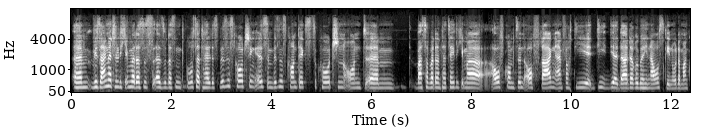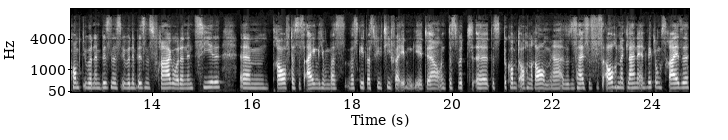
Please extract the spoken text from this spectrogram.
Ähm, wir sagen natürlich immer, dass es also dass ein großer Teil des Business Coaching ist, im Business Kontext zu coachen und ähm, was aber dann tatsächlich immer aufkommt, sind auch Fragen einfach, die, die, die da darüber hinausgehen. Oder man kommt über einen Business, über eine Businessfrage oder ein Ziel ähm, drauf, dass es eigentlich um was, was geht, was viel tiefer eben geht. Ja. Und das wird, äh, das bekommt auch einen Raum. Ja. Also das heißt, es ist auch eine kleine Entwicklungsreise,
